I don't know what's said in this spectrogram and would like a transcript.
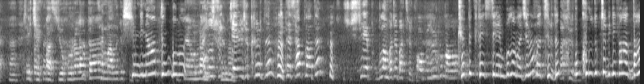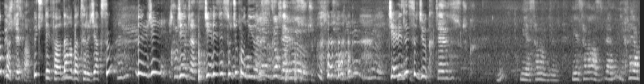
ya. Ha, e, çek bas yok oralarda. Temanlı. Şimdi ne yaptın? Bunu Ben ondan Bunu cevizi kırdım, ipe sapladım, şey bulambaca batırdım. köpük pestilin bulamacına batırdın. Batırdım. Bu kurudukça bir defa daha mı Üç defa. Üç defa daha batıracaksın. Böylece ce- Kurutacak. cevizli sucuk mu diyoruz? Cevizli sucuk. Cevizli sucuk. Cevizli sucuk. Niye sana diyorum? Niye sana az? Ben yıkayam.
